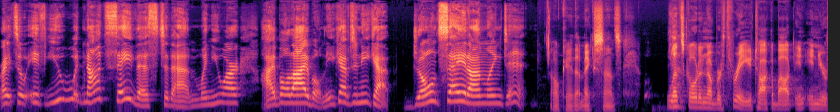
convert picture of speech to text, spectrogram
right? So if you would not say this to them when you are eyeball to eyeball, kneecap to kneecap, don't say it on LinkedIn. Okay, that makes sense. Yeah. Let's go to number three. You talk about in, in your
